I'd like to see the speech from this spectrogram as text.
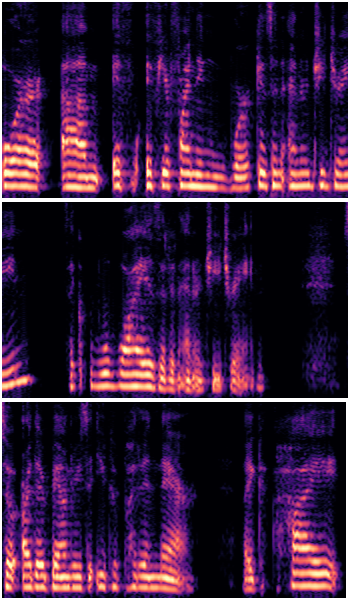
Or um, if if you're finding work is an energy drain, it's like, well, why is it an energy drain? So are there boundaries that you could put in there? Like, hi,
